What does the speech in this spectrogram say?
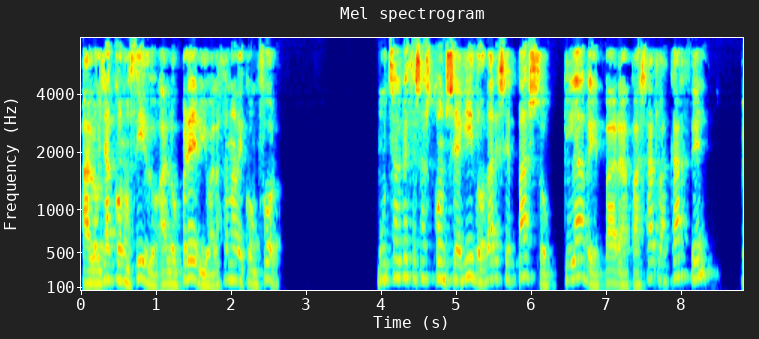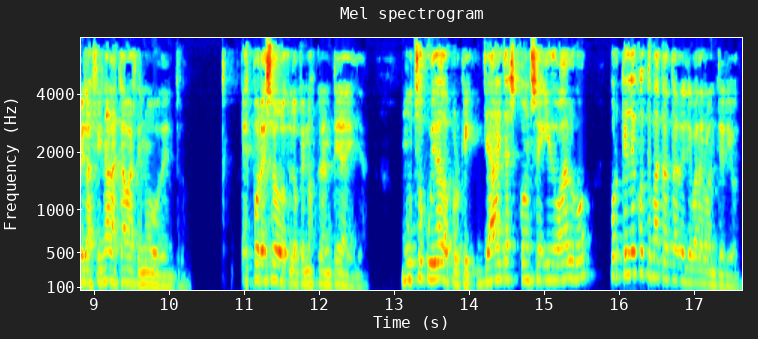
a lo ya conocido, a lo previo, a la zona de confort. Muchas veces has conseguido dar ese paso clave para pasar la cárcel, pero al final acabas de nuevo dentro. Es por eso lo que nos plantea ella. Mucho cuidado porque ya hayas conseguido algo, porque el ego te va a tratar de llevar a lo anterior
